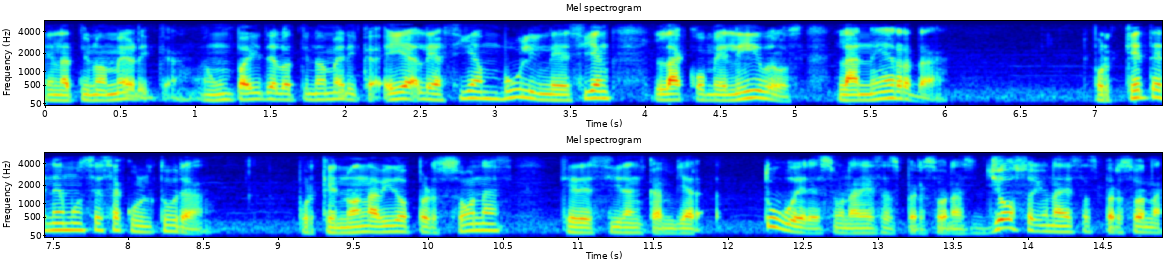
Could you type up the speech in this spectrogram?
en Latinoamérica, en un país de Latinoamérica. Ella le hacían bullying, le decían la come libros, la nerda. ¿Por qué tenemos esa cultura? Porque no han habido personas que decidan cambiar. Tú eres una de esas personas, yo soy una de esas personas.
